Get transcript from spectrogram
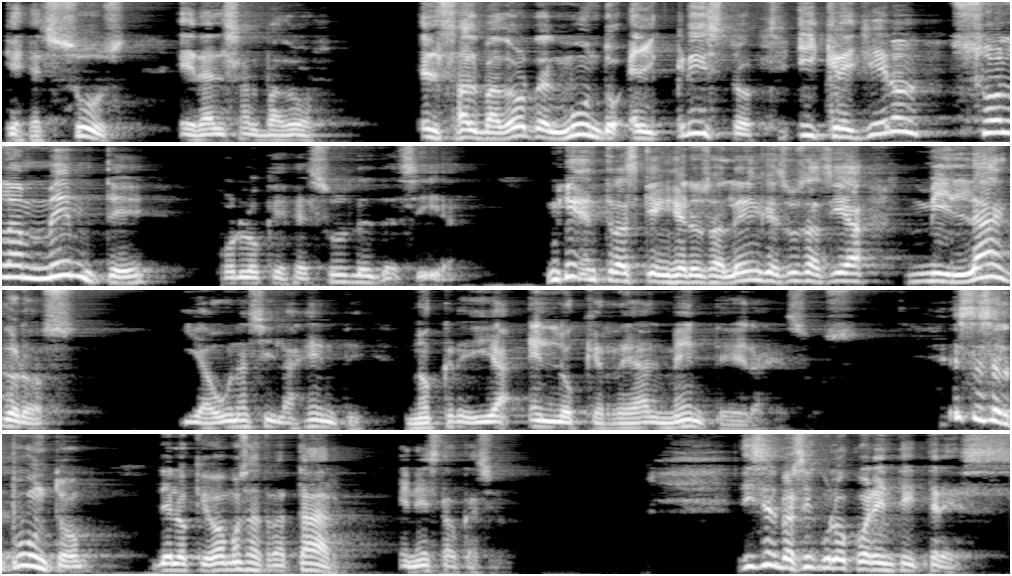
que Jesús era el Salvador, el Salvador del mundo, el Cristo, y creyeron solamente por lo que Jesús les decía. Mientras que en Jerusalén Jesús hacía milagros y aún así la gente no creía en lo que realmente era Jesús. Este es el punto de lo que vamos a tratar en esta ocasión. Dice el versículo 43.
